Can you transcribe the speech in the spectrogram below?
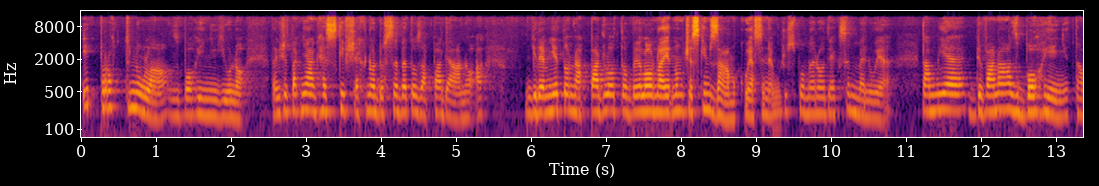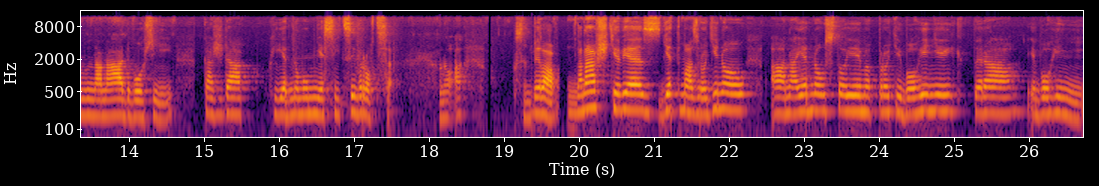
i protnula z bohyní Juno. Takže tak nějak hezky všechno do sebe to zapadá. No a kde mě to napadlo, to bylo na jednom českém zámku, já si nemůžu vzpomenout, jak se jmenuje. Tam je 12 bohyň tam na nádvoří, každá k jednomu měsíci v roce. No a jsem byla na návštěvě s dětma, s rodinou a najednou stojím proti bohyni, která je bohyní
